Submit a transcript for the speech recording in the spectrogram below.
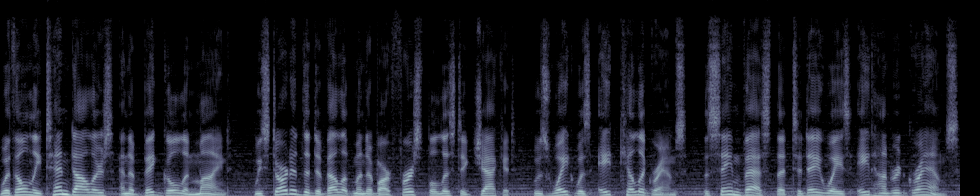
With only $10 and a big goal in mind, we started the development of our first ballistic jacket, whose weight was 8 kilograms, the same vest that today weighs 800 grams.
